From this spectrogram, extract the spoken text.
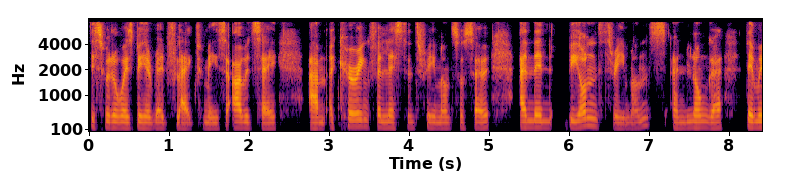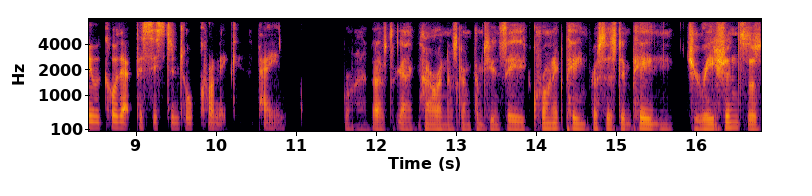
this would always be a red flag for me. So I would say um, occurring for less than three months or so. And then beyond three months and longer, then we would call that persistent or chronic pain. Right. I was, uh, Karin, I was going to come to you and say chronic pain, persistent pain, durations. There's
